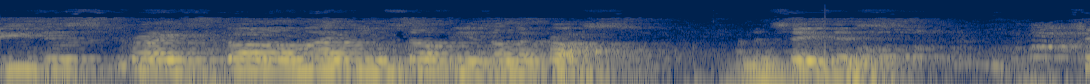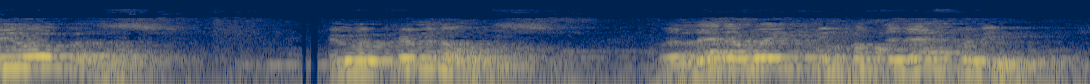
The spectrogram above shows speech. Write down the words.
Jesus Christ, God Almighty Himself, He is on the cross. And it says this Two of us who were criminals were led away to be put to death with Him.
